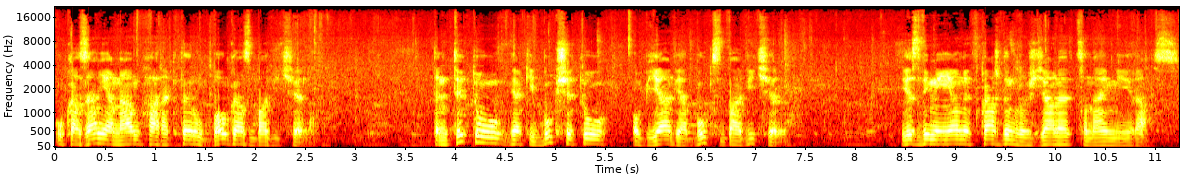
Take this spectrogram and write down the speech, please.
ukazania nam charakteru Boga Zbawiciela. Ten tytuł, jaki Bóg się tu objawia, Bóg Zbawiciel, jest wymieniony w każdym rozdziale co najmniej raz.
